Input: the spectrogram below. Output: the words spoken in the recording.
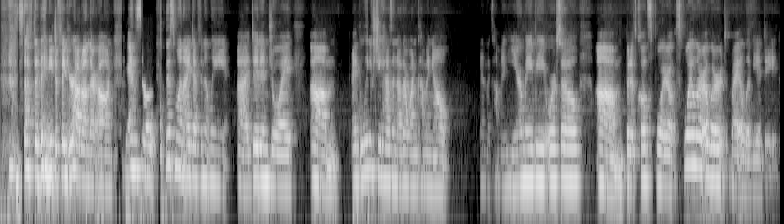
stuff that they need to figure out on their own. Yeah. And so this one I definitely uh, did enjoy. Um, I believe she has another one coming out the coming year, maybe or so. Um, but it's called Spoil Spoiler Alert by Olivia Dade.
